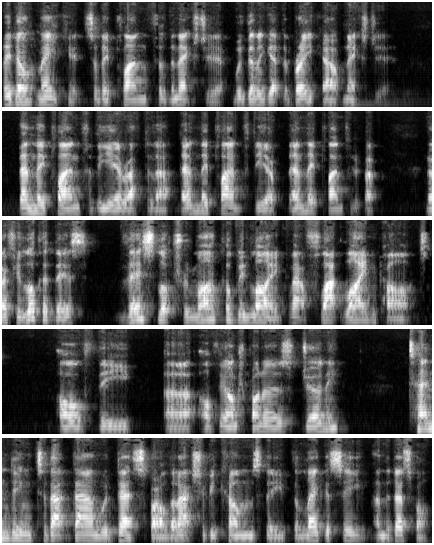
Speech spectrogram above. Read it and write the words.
They don't make it, so they plan for the next year. We're going to get the breakout next year. Then they plan for the year after that. Then they plan for the year. Then they plan for the. Now, if you look at this, this looks remarkably like that flat line part of the uh, of the entrepreneur's journey tending to that downward death spiral that actually becomes the, the legacy and the death spiral.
